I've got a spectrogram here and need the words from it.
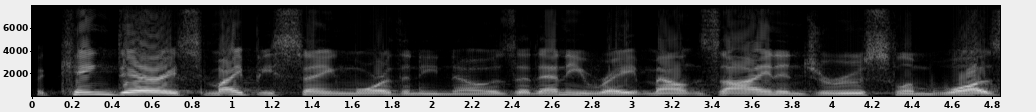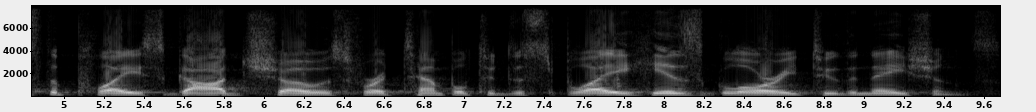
But King Darius might be saying more than he knows. At any rate, Mount Zion in Jerusalem was the place God chose for a temple to display his glory to the nations.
